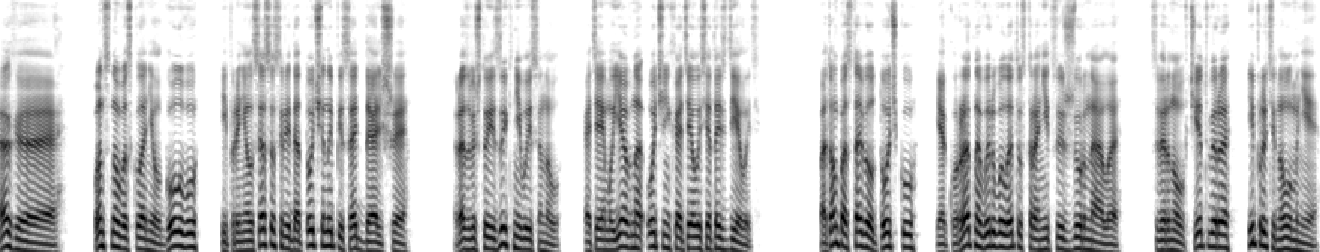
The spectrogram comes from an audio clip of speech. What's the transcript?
Ага. Он снова склонил голову и принялся сосредоточенно писать дальше. Разве что язык не высунул, хотя ему явно очень хотелось это сделать. Потом поставил точку и аккуратно вырвал эту страницу из журнала, свернул в четверо и протянул мне.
